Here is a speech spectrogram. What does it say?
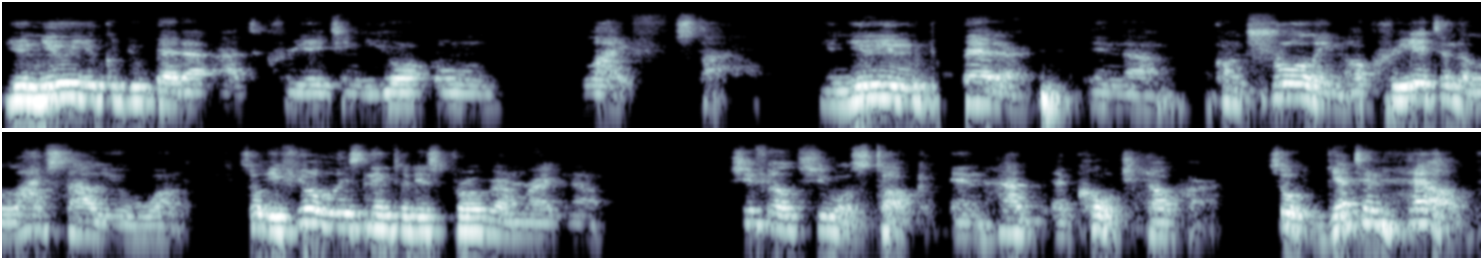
You knew you could do better at creating your own lifestyle you knew you could do better in um, controlling or creating the lifestyle you want. So if you're listening to this program right now she felt she was stuck and had a coach help her. So getting help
